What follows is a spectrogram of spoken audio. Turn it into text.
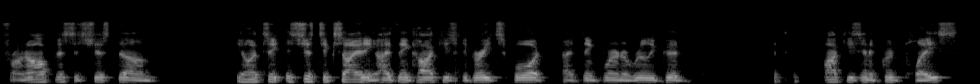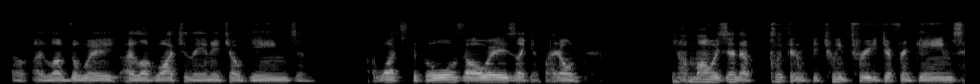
front office. It's just, um, you know, it's, it's just exciting. I think hockey's a great sport. I think we're in a really good, hockey's in a good place. I- I love the way, I love watching the NHL games and I watch the goals always. Like if I don't, you know, I'm always end up clicking between three different games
